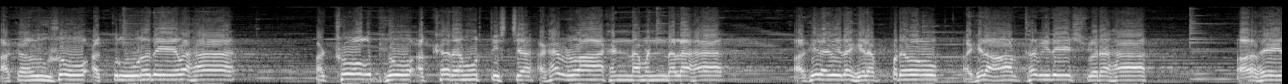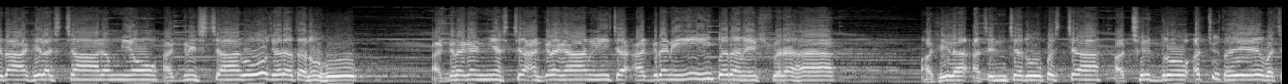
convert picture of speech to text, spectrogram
अकलुषो अक्रूरदेवः। अक्षोभ्यो अक्षरमूर्तिश्च अखर्वाखण्डमण्डलः। अखिलविदखिलप्रो अखिलार्थविदेश्वरः। अभेदाखिलश्चागम्यो अग्निश्चागोचरतनुः अग्रगण्यश्च अग्रगामी च अग्रणी परमेश्वरः। अखिल अचिञ्चरूपश्च अच्छिद्रो अच्युत एव च।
